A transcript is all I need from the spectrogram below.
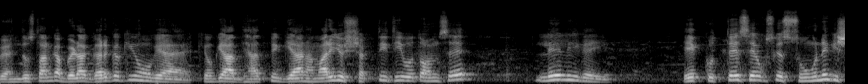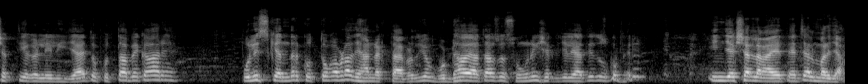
हिंदुस्तान का बेड़ा गर्क क्यों हो गया है? क्योंकि आध्यात्मिक ज्ञान हमारी जो शक्ति थी, वो तो हमसे ले ली गई। एक कुत्ते से उसके सूंघने की शक्ति अगर ले ली जाए तो कुत्ता बेकार है। पुलिस के अंदर कुत्तों का बड़ा ध्यान रखता है परंतु जो बुढ़ा हो जाता है, उसको सूंघने की शक्ति चली जाती है तो उसको फिर इंजेक्शन लगा देते हैं, चल मर जा।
